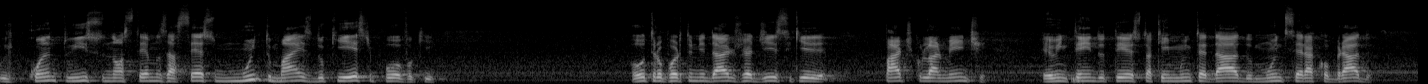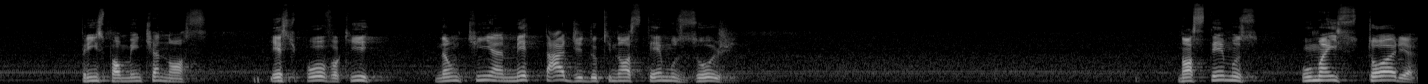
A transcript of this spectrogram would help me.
E quanto isso nós temos acesso muito mais do que este povo aqui. Outra oportunidade já disse que, particularmente, eu entendo o texto: a quem muito é dado, muito será cobrado, principalmente a nós. Este povo aqui não tinha metade do que nós temos hoje. Nós temos uma história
